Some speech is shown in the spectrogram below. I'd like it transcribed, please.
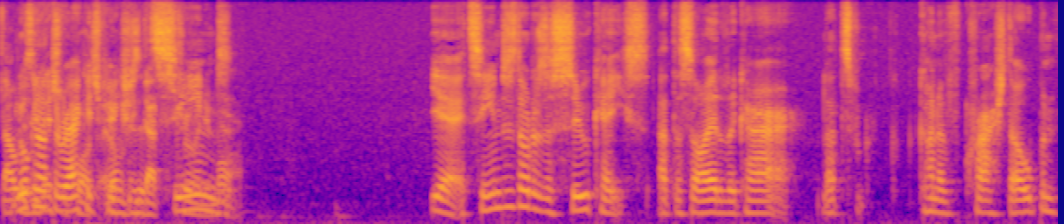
That looking at the wreckage report. Pictures, it seems- yeah, it seems as though there's a suitcase at the side of the car that's kind of crashed open.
